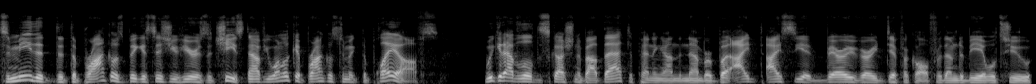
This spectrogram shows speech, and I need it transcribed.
To me, the, the, the Broncos' biggest issue here is the Chiefs. Now, if you want to look at Broncos to make the playoffs, we could have a little discussion about that depending on the number, but I, I see it very, very difficult for them to be able to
